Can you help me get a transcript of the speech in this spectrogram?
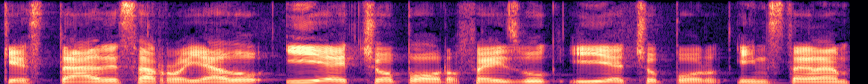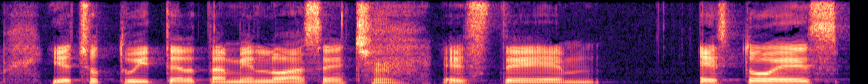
que está desarrollado y hecho por Facebook y hecho por Instagram y de hecho Twitter también lo hace. Sí. Este, esto es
